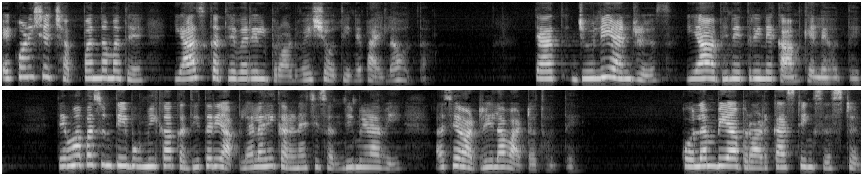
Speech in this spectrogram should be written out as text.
एकोणीसशे छप्पन्नमध्ये याच कथेवरील ब्रॉडवे शो तिने पाहिला होता. त्यात जुली अँड्र्यूज या अभिनेत्रीने काम केले होते. तेव्हापासून ती भूमिका कधीतरी आपल्यालाही करण्याची संधी मिळावी असे ऑड्रीला वाटत होते. कोलंबिया ब्रॉडकास्टिंग सिस्टम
